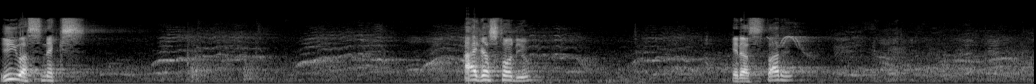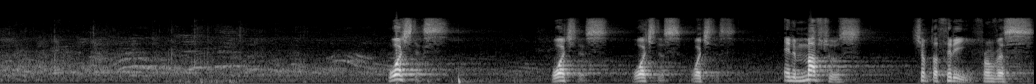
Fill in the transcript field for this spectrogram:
You, you are snakes. I just told you. It has started. Watch this. Watch this. Watch this. Watch this. In Matthew chapter 3, from verse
